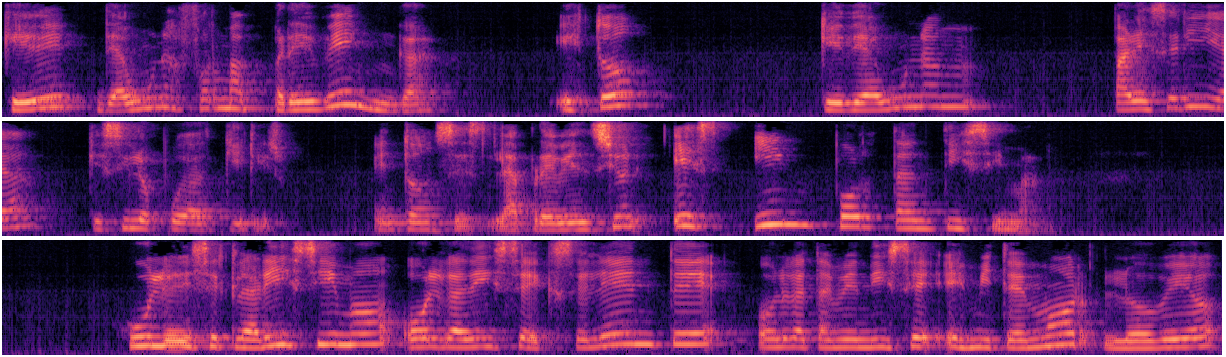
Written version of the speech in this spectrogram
que de alguna forma prevenga esto que de alguna parecería que sí lo puedo adquirir. Entonces, la prevención es importantísima. Julio dice clarísimo, Olga dice excelente, Olga también dice es mi temor, lo veo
